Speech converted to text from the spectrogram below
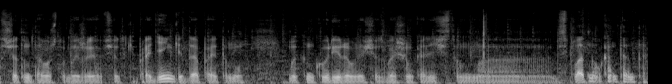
С учетом того, что мы же все-таки про деньги, да, поэтому мы конкурировали еще с большим количеством э, бесплатного контента.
